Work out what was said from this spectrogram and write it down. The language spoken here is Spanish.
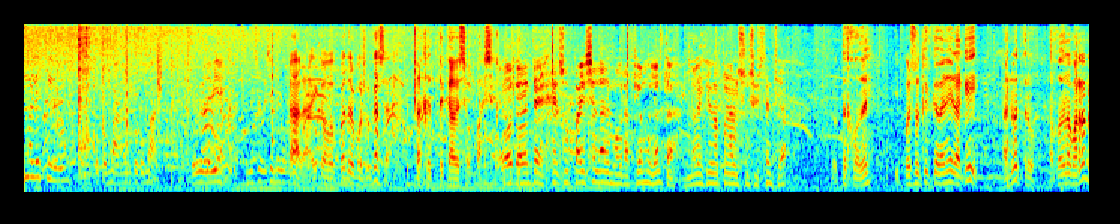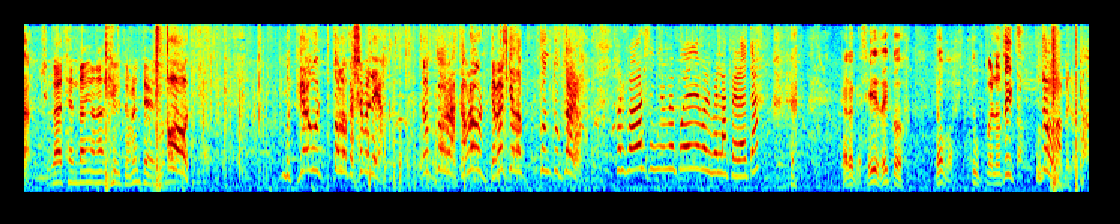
no le sirvo. Un poco más, un poco más. Sírvele bien. Suficiente. Ahora, y como Pedro por su casa. Esta gente cada vez son más. Obviamente es que en sus países la demografía es muy alta y no les llega para la subsistencia. No te jodes. Y por eso tienes que venir aquí, al nuestro, a joder la barrana. Si no le hacen daño a nadie, te frente. ¡Oh! ¡Me cago en todo lo que se menea! ¡No corras, cabrón! ¡Que me he quedado con tu cara! Por favor, señor, ¿me puede devolver la pelota? Claro que sí, Rico. Toma, tu pelotita. Toma, pelota.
